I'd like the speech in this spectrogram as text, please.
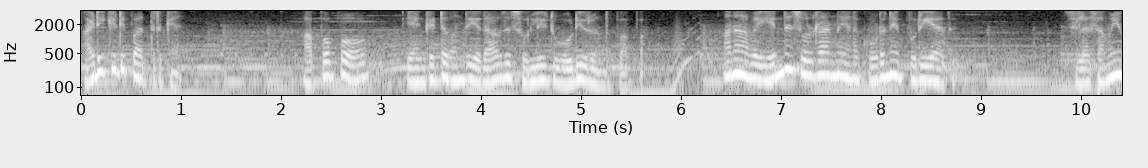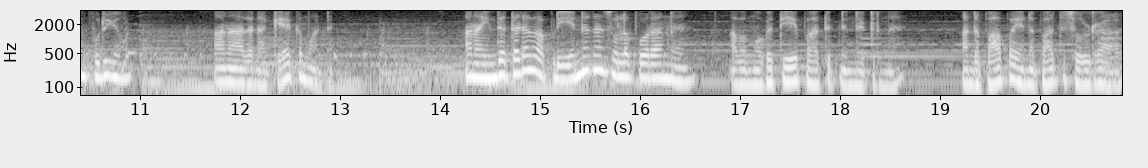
அடிக்கடி பார்த்துருக்கேன். அப்பப்போ என்கிட்ட வந்து ஏதாவது சொல்லிட்டு ஓடிடும் வந்து பாப்பா. ஆனால் அவள் என்ன சொல்கிறான்னு எனக்கு உடனே புரியாது. சில சமயம் புரியும். ஆனால் அதை நான் கேட்க மாட்டேன். ஆனால் இந்த தடவை அப்படி என்னதான் சொல்ல போகிறான்னு அவள் முகத்தையே பார்த்துட்டு நின்றுட்டு இருந்தேன். அந்த பாப்பா என்னை பார்த்து சொல்கிறா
